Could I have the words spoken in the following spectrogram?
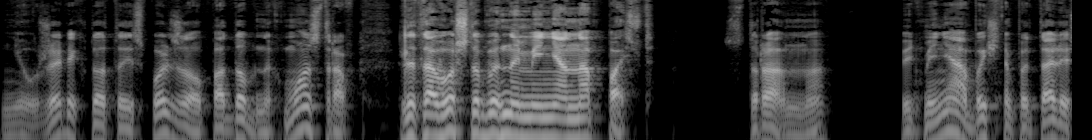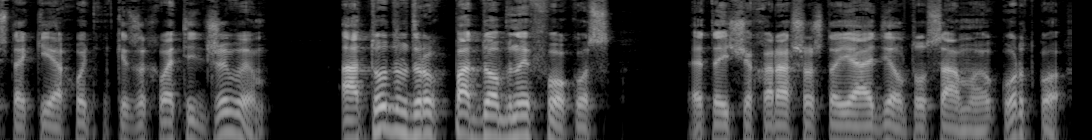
Неужели кто-то использовал подобных монстров для того, чтобы на меня напасть? Странно. Ведь меня обычно пытались такие охотники захватить живым. А тут вдруг подобный фокус. Это еще хорошо, что я одел ту самую куртку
